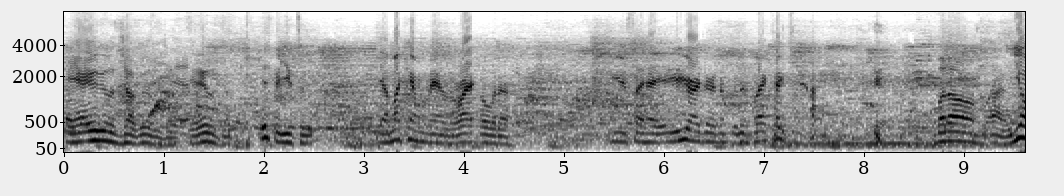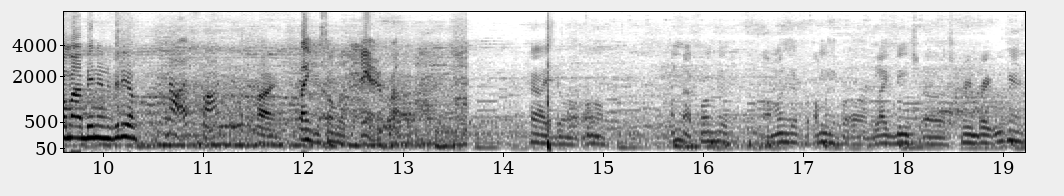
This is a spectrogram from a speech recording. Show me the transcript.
Hey, it was a joke. It was a joke. Yeah, it was a joke. It's for YouTube. Yeah, my cameraman is right over there. You can say, hey, you right there in the, the black tank top. but um, all right, you don't mind being in the video? No, it's fine. All right, thank you so much. Yeah, no problem. How you doing? Um, I'm not from here. I'm here for I'm here for uh, Black Beach uh, spring break weekend.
